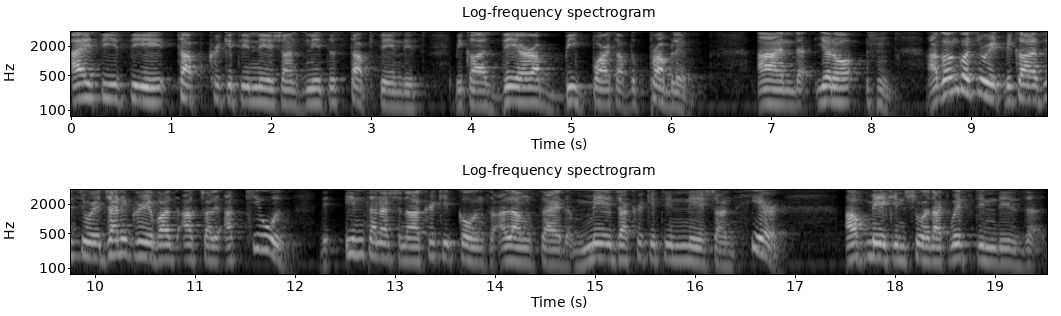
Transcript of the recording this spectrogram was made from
ICC top cricketing nations need to stop saying this because they are a big part of the problem. And, you know, I'm going to go through it because this is where Johnny Grave has actually accused the International Cricket Council alongside major cricketing nations here of making sure that West Indies uh,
